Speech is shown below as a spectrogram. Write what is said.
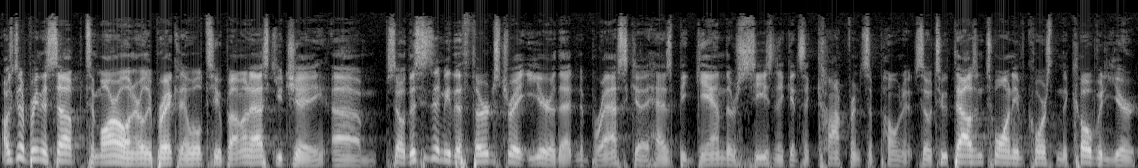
I was going to bring this up tomorrow on early break, and I will too. But I'm going to ask you, Jay. Um, so this is going to be the third straight year that Nebraska has began their season against a conference opponent. So 2020, of course, in the COVID year,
